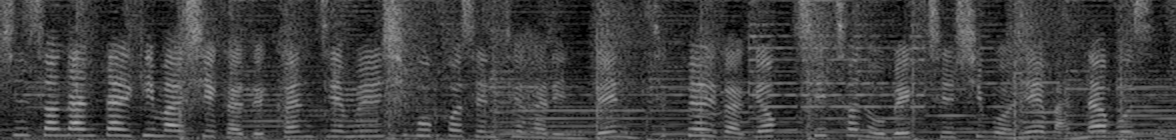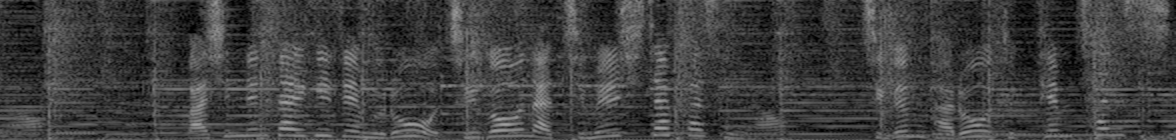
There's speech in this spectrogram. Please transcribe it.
신선한 딸기 맛이 가득한 잼을 15% 할인된 특별 가격 7,570원에 만나보세요. 맛있는 딸기잼으로 즐거운 아침을 시작하세요. 지금 바로 득템 찬스.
